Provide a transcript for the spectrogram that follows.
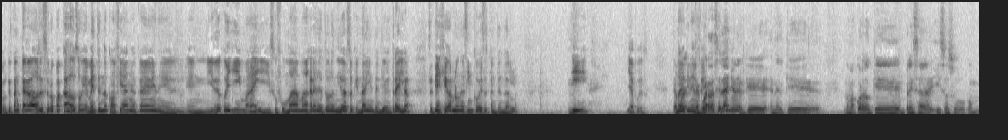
Porque están cagados de ser opacados, obviamente. No confían acá en, el, en Hideo Kojima y su fumada más grande de todo el universo que nadie entendió el tráiler. Se tienen que verlo unas cinco veces para entenderlo. Y ya pues. ¿Te, acuer- acuerdas el año en el que en el que no me acuerdo qué empresa hizo su, con-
